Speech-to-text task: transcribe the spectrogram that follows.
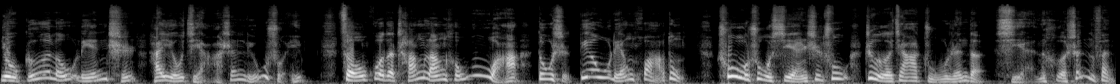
有阁楼莲池，还有假山流水。走过的长廊和屋瓦都是雕梁画栋，处处显示出这家主人的显赫身份。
